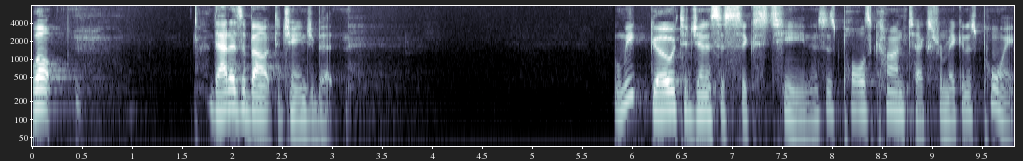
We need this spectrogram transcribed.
Well, that is about to change a bit. When we go to Genesis 16, this is Paul's context for making his point.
